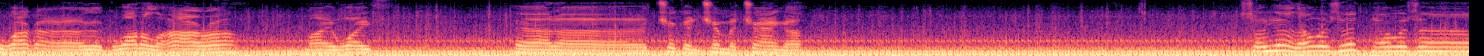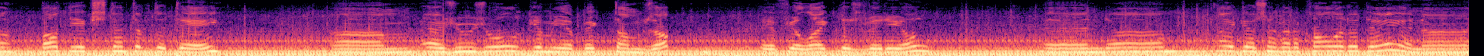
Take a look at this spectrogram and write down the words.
uh, Guadalajara. My wife had uh, chicken chimichanga. So yeah, that was it. That was uh, about the extent of the day. Um, as usual, give me a big thumbs up if you like this video. And um, I guess I'm going to call it a day. And uh,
